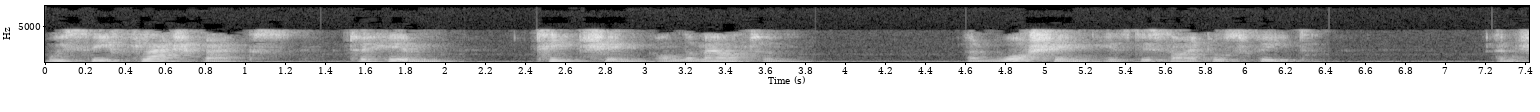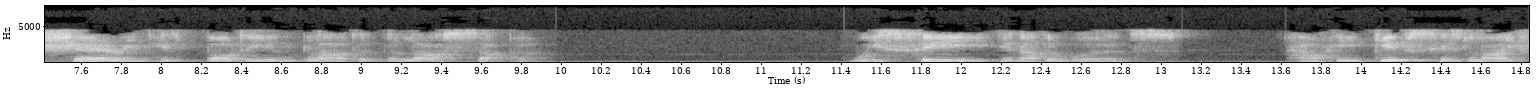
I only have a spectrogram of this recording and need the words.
we see flashbacks to him teaching on the mountain and washing his disciples' feet and sharing his body and blood at the Last Supper. We see, in other words, how he gives his life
